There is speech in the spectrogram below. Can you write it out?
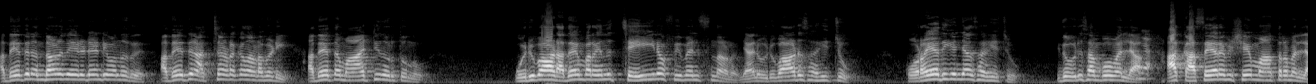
അദ്ദേഹത്തിന് എന്താണ് നേരിടേണ്ടി വന്നത്? അദ്ദേഹത്തിന് അച്ചടക്ക നടപടി. അദ്ദേഹത്തെ മാറ്റി നിർത്തുന്നു. ഒരുപാട് അദ്ദേഹം പറയുന്നത് ചെയിൻ ഓഫ് ഇവൻസ് എന്നാണ്. ഞാൻ ഒരുപാട് സഹിച്ചു. കുറേയധികം ഞാൻ സഹിച്ചു. ഇത് ഒരു സംഭവമല്ല. ആ കസേര വിഷയം മാത്രമല്ല.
